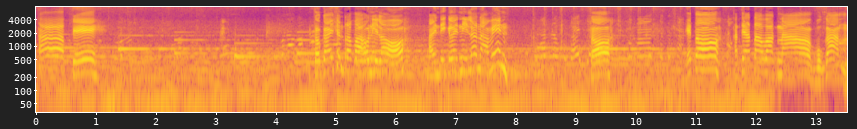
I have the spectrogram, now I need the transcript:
Ah, okay. Ito guys, ang trabaho nila oh. Ay, hindi kaya nila namin. So, ito, ang tinatawag na bugang.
